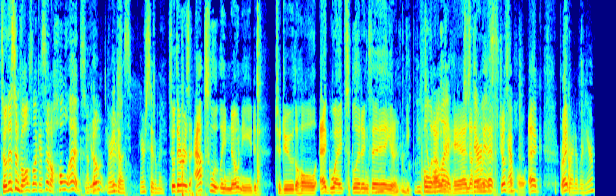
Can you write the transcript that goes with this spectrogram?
So this involves, like I said, a whole egg. So you don't. Here he goes. Here's Suderman. So there is absolutely no need to do the whole egg white splitting thing. You know, you, Mm-hmm. You pull it out with your hand, Just nothing like is. that. Just Yep. a whole egg, Right. right? over here.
